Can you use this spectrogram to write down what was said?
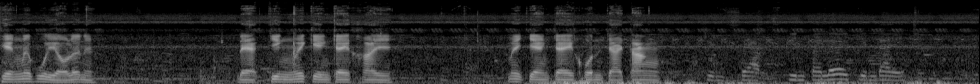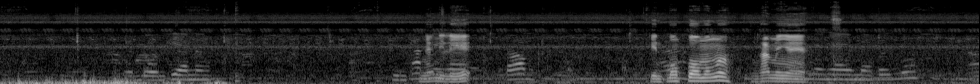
คียงๆเลยผู้เดียวเลยเนี่ย แดกจริงไม่เกรงใจใคร ไม่แจงใจคนจ่ายตังค์ กินแซ่บกินไปเลยกินได้โดนโดนๆเทียนึงกินท่านเนี่ยดิลิต้อมกินโปมๆมั้งเนาะครับยังไงอะใหญ่ๆแม่เบิ่งลูกเอา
